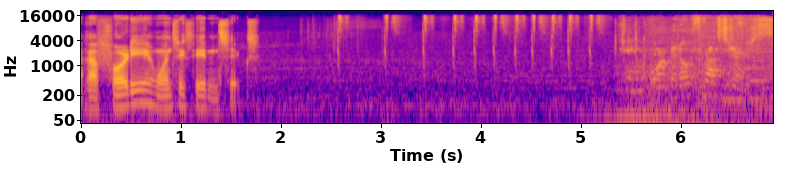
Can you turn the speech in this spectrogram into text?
I got 40, 168, and 6. Orbital thrusters.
